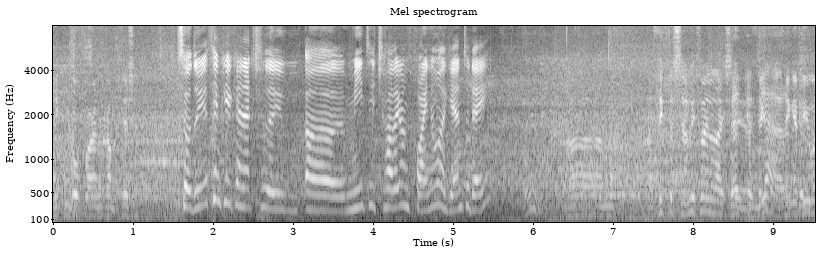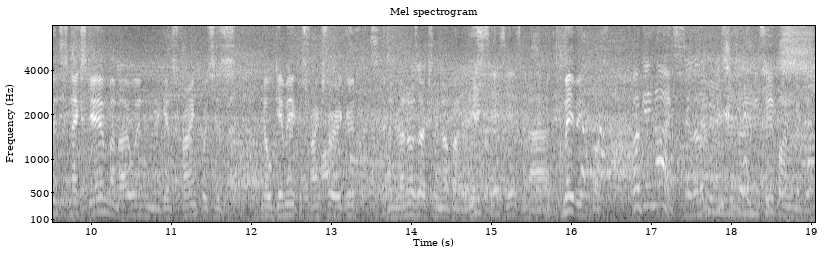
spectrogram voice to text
he can go far in the competition. So, do you think you can actually uh, meet each other in final again today? I think the semi-final actually. That I think, yeah, I think that if he wins his next game and I win against Frank, which is no gimme because Frank's very good and Renault's actually not bad. either, Yes, so, yes, yes, Uh, maybe, but Okay, nice. Maybe we should in the same final again.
